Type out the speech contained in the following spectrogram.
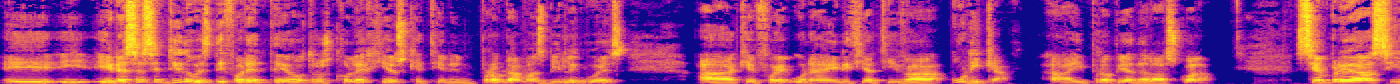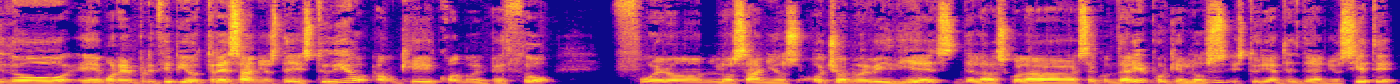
Eh, y, en ese sentido es diferente a otros colegios que tienen programas bilingües, que fue una iniciativa única y propia de la escuela. Siempre ha sido, eh, bueno, en principio tres años de estudio, aunque cuando empezó fueron los años 8, 9 y 10 de la escuela secundaria, porque los estudiantes de año 7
